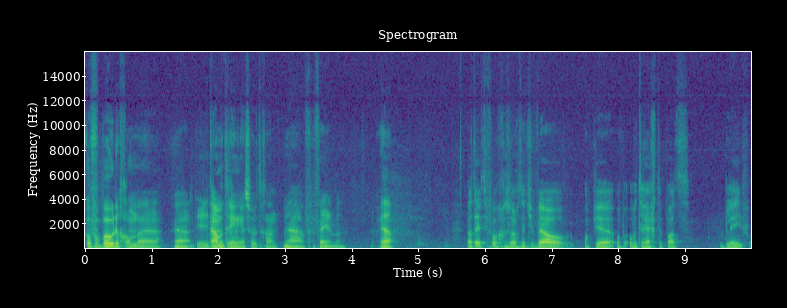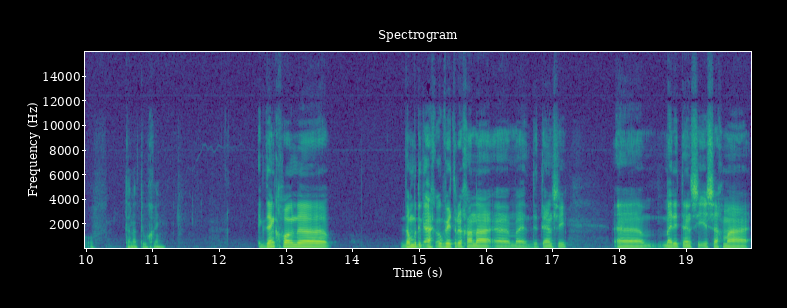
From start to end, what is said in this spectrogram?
overbodig om eh Ja, kamertraining en zo te gaan. Ja, vervelend man. Ja. Wat heeft ervoor gezorgd dat je wel op, je, op, op het rechte pad bleef of daar naartoe ging? Ik denk gewoon, eh, dan moet ik eigenlijk ook weer teruggaan naar eh, mijn detentie. Ehm, mijn detentie is zeg maar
